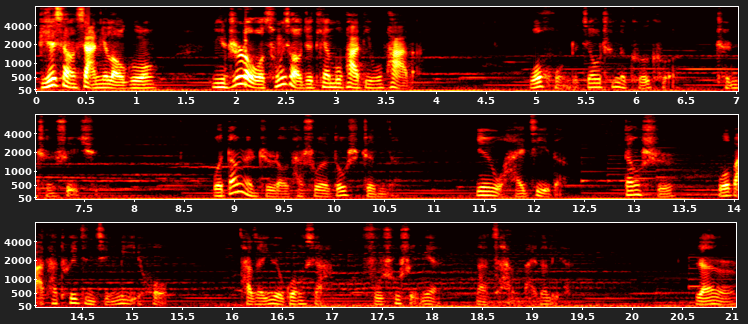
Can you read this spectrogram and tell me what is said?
别想吓你老公，你知道我从小就天不怕地不怕的。我哄着娇嗔的可可，沉沉睡去。我当然知道他说的都是真的，因为我还记得，当时我把他推进井里以后，他在月光下浮出水面那惨白的脸。然而，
